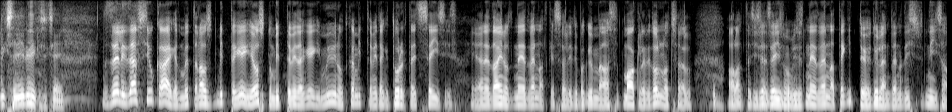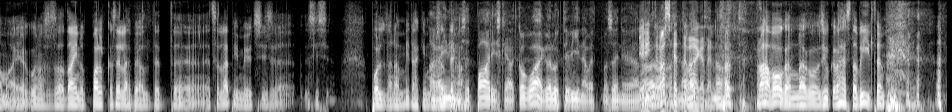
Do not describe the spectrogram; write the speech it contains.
miks see nii lühikeseks jäi? No see oli täpselt sihuke aeg, et ma ütlen ausalt, mitte keegi ei ostnud mitte midagi, keegi ei müünud ka mitte midagi, turg täitsa seisis. ja need ainult need vennad, kes olid juba kümme aastat maaklerid olnud seal alates iseseisvumisest, need vennad tegid tööd, ülejäänud vennad istusid niisama ja kuna sa saad ainult palka selle pealt, et, et sa läbi müüd, siis, siis polnud enam midagi aga inimesed teha. baaris käivad kogu aeg õlut ja viina võtmas, on ju. eriti no, rasketel no, aegadel no,. rahavoog on nagu niisugune vähe stabiilsem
